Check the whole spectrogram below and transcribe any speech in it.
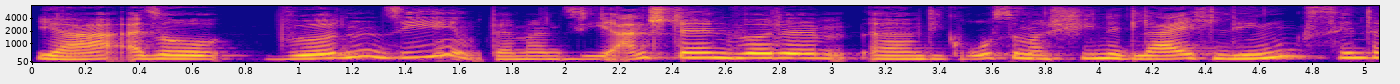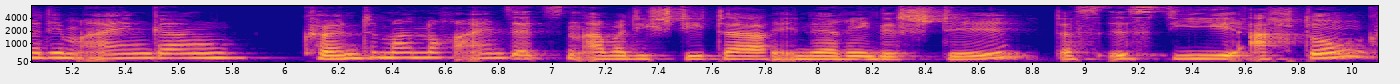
Ja, also würden Sie, wenn man sie anstellen würde, äh, die große Maschine gleich links hinter dem Eingang könnte man noch einsetzen, aber die steht da in der Regel still. Das ist die, Achtung,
